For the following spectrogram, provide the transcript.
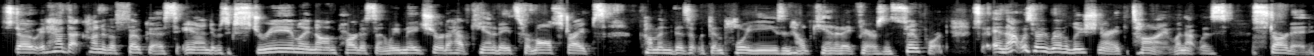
So it had that kind of a focus and it was extremely nonpartisan. We made sure to have candidates from all stripes come and visit with employees and held candidate fairs and so forth. So, and that was very revolutionary at the time when that was started.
